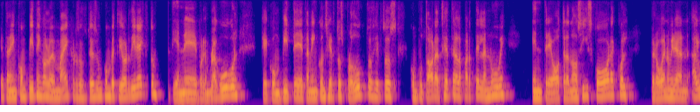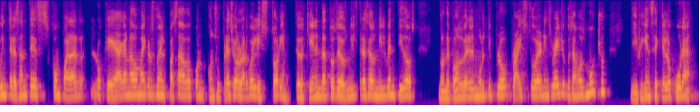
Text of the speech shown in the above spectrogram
que también compiten con lo de Microsoft. Usted es un competidor directo. Tiene, por ejemplo, a Google, que compite también con ciertos productos, ciertos computadoras, etcétera, la parte de la nube, entre otras, ¿no? Cisco, Oracle. Pero bueno, miren, algo interesante es comparar lo que ha ganado Microsoft en el pasado con, con su precio a lo largo de la historia. Entonces, aquí vienen datos de 2013 a 2022, donde podemos ver el múltiplo price to earnings ratio, que usamos mucho. Y fíjense qué locura.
